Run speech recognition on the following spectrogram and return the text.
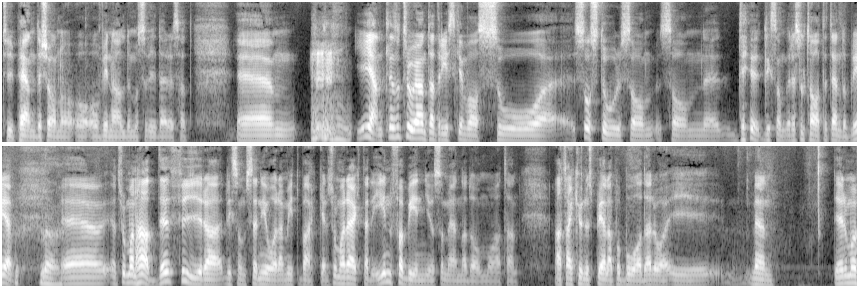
typ Henderson och, och, och Wijnaldum och så vidare. Så att, eh, egentligen så tror jag inte att risken var så, så stor som, som eh, det, liksom, resultatet ändå blev. Eh, jag tror man hade fyra liksom, seniora mittbackar. Jag tror man räknade in Fabinho som en av dem och att han, att han kunde spela på båda då. I, men det är när man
